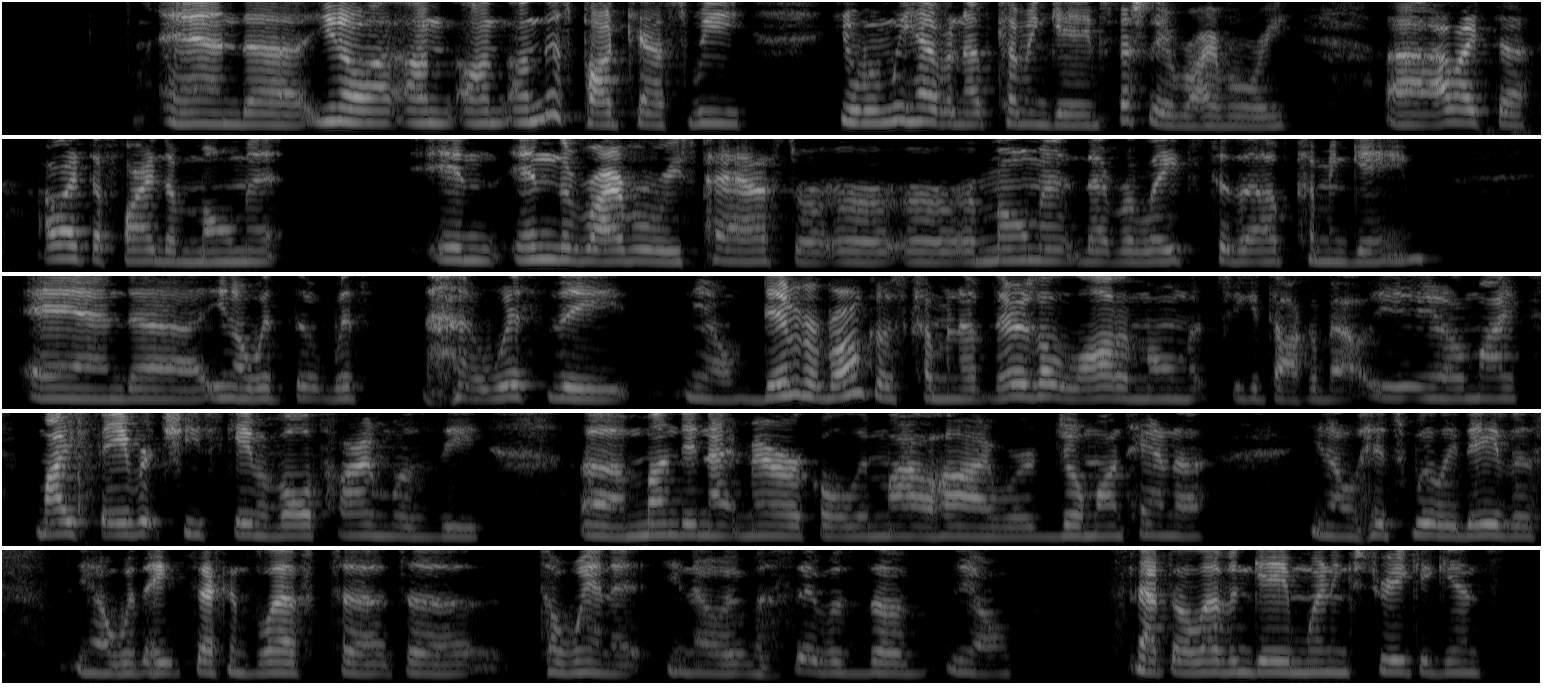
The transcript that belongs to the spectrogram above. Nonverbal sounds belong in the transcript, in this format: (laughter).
and uh, you know on on on this podcast we, you know, when we have an upcoming game, especially a rivalry, uh, I like to I like to find a moment in in the rivalry's past or, or, or a moment that relates to the upcoming game. And uh, you know, with the with (laughs) with the you know Denver Broncos coming up, there's a lot of moments you could talk about. You, know, my my favorite Chiefs game of all time was the uh, Monday Night Miracle in Mile High, where Joe Montana, you know, hits Willie Davis, you know, with eight seconds left to to to win it. You know, it was it was the you know snapped 11 game winning streak against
